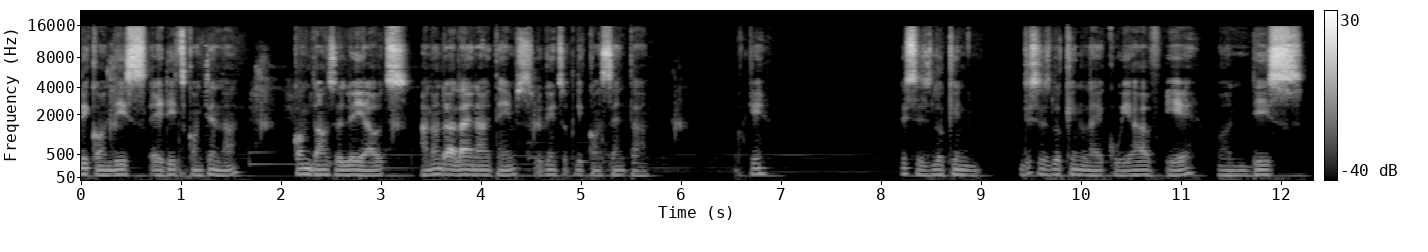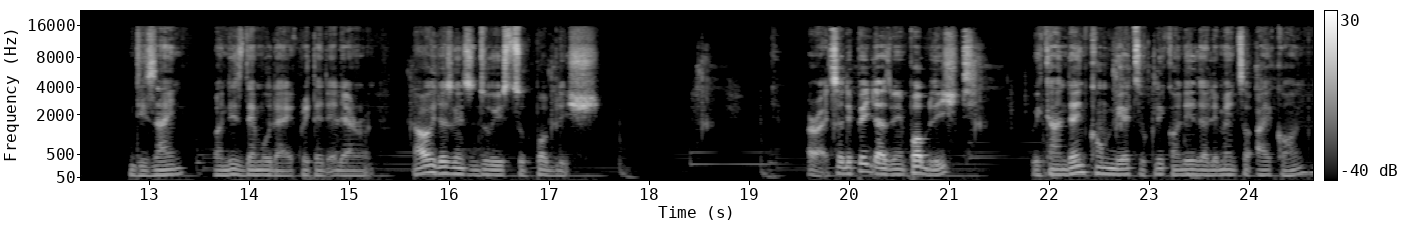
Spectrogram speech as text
Click on this edit container come down to layouts and under align items we're going to click on center. Okay? This is looking this is looking like we have here on this design on this demo that I created earlier on. Now we're just going to do is to publish. Alright, so the page has been published. We can then come here to click on this Elementor icon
